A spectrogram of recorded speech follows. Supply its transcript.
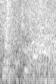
Thank you.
